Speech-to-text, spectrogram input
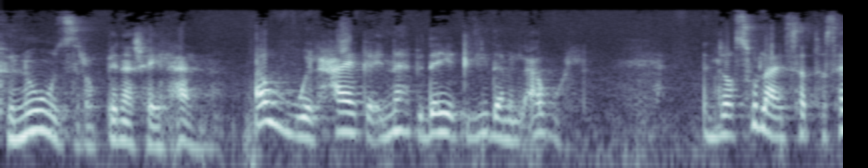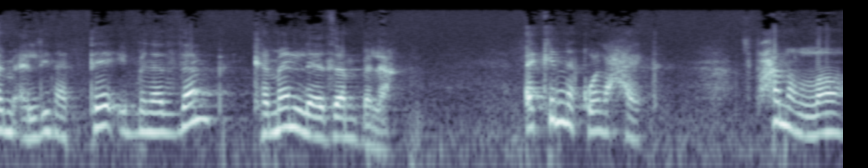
كنوز ربنا شايلها لنا. أول حاجة إنها بداية جديدة من الأول. الرسول عليه الصلاة والسلام قال لنا التائب من الذنب كمان لا ذنب له. أكنك ولا حاجة. سبحان الله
